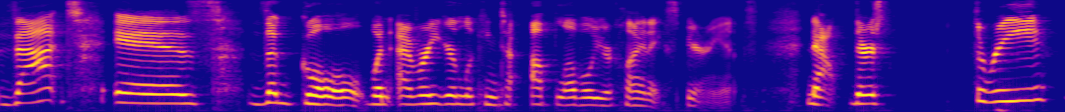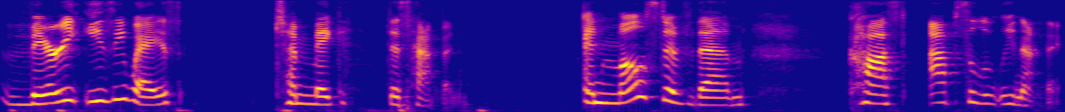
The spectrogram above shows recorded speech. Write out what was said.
that is the goal whenever you're looking to up level your client experience. Now, there's three very easy ways to make this happen. And most of them cost absolutely nothing,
